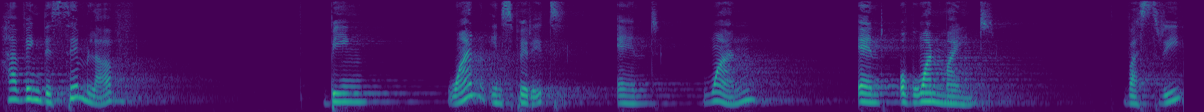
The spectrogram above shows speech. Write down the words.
having the same love, being one in spirit, and one and of one mind. Verse 3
